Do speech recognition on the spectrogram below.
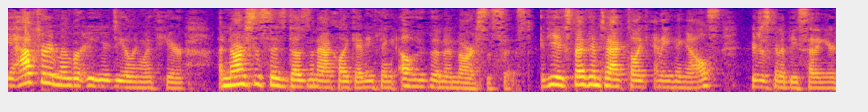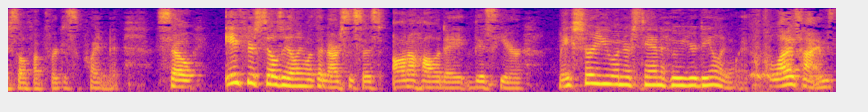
You have to remember who you're dealing with here. A narcissist doesn't act like anything other than a narcissist. If you expect them to act like anything else, you're just going to be setting yourself up for disappointment. So if you're still dealing with a narcissist on a holiday this year, make sure you understand who you're dealing with. A lot of times,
